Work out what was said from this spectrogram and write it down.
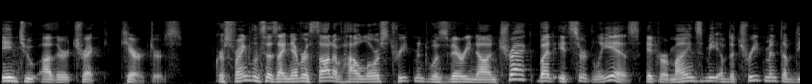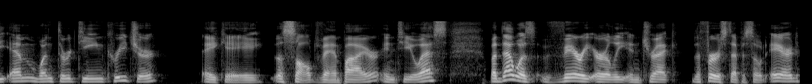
into other Trek characters. Chris Franklin says, I never thought of how Lore's treatment was very non Trek, but it certainly is. It reminds me of the treatment of the M113 creature aka the Salt Vampire in TOS, but that was very early in Trek, the first episode aired,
